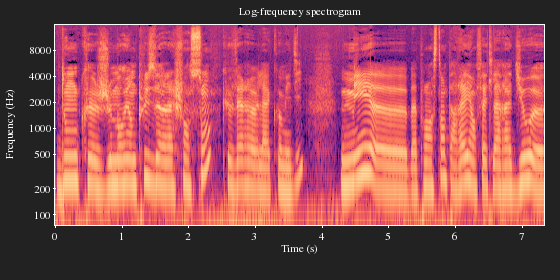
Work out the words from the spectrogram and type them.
Donc euh, je m'oriente plus vers la chanson que vers euh, la comédie. Mais euh, bah, pour l'instant, pareil, en fait, la radio, euh,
